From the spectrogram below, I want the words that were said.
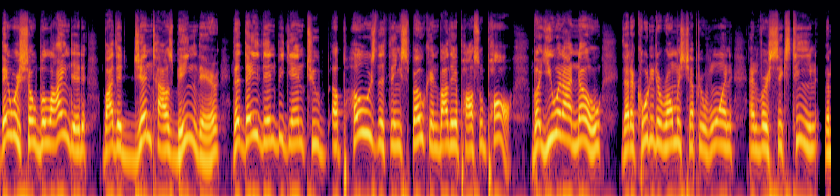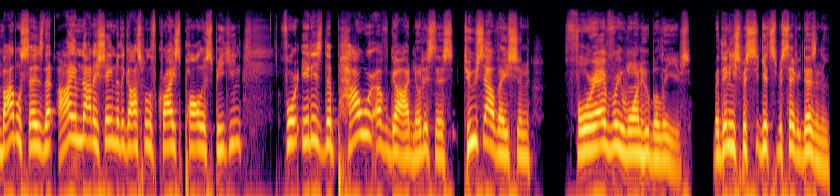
They were so blinded by the Gentiles being there that they then began to oppose the things spoken by the Apostle Paul. But you and I know that according to Romans chapter 1 and verse 16, the Bible says that I am not ashamed of the gospel of Christ, Paul is speaking, for it is the power of God, notice this, to salvation for everyone who believes. But then he gets specific, doesn't he?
